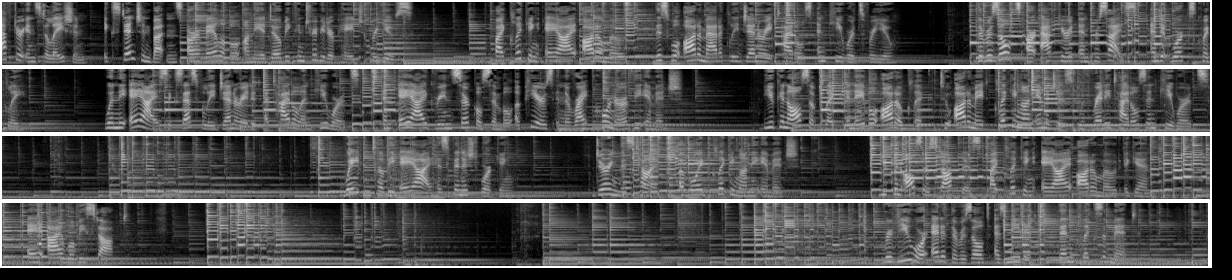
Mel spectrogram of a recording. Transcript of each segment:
After installation, extension buttons are available on the Adobe Contributor page for use. By clicking AI Auto Mode, this will automatically generate titles and keywords for you. The results are accurate and precise, and it works quickly. When the AI successfully generated a title and keywords, an AI green circle symbol appears in the right corner of the image. You can also click Enable Auto Click to automate clicking on images with ready titles and keywords. Wait until the AI has finished working. During this time, avoid clicking on the image. You can also stop this by clicking AI Auto Mode again. AI will be stopped. Review or edit the result as needed, then click Submit.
